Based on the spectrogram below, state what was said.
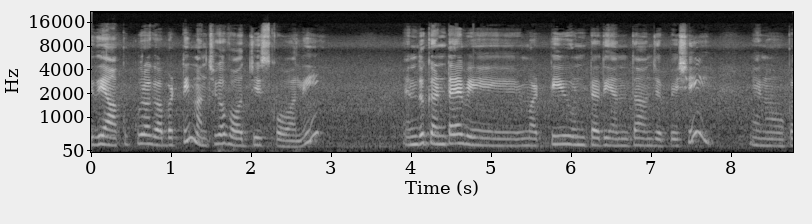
ఇది ఆకుకూర కాబట్టి మంచిగా వాష్ చేసుకోవాలి. ఎందుకంటే అవి మట్టి ఉంటుంది అంతా అని చెప్పేసి నేను ఒక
